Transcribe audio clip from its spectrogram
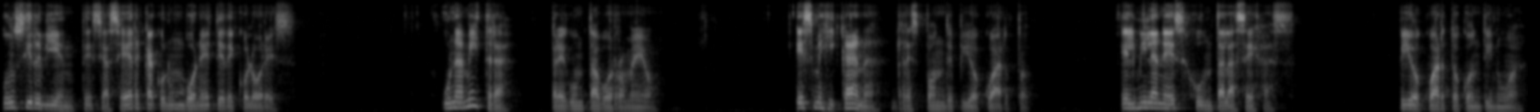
Un sirviente se acerca con un bonete de colores. ¿Una mitra? pregunta Borromeo. Es mexicana, responde Pío IV. El milanés junta las cejas. Pío IV continúa.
